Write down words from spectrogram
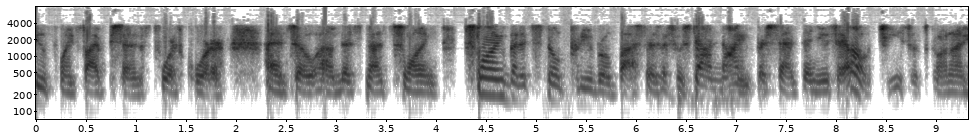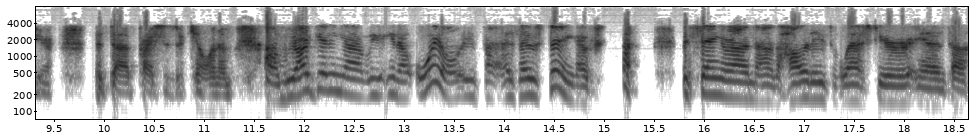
2.5% in the fourth quarter. And so um, that's not slowing, slowing, but it's still pretty robust. As if it was down 9%, then you'd say, oh, geez, what's going on here? That uh, prices are killing them. Um, we are getting, uh, we, you know, oil, as I was saying, I've been saying around uh, the holidays of last year and uh,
